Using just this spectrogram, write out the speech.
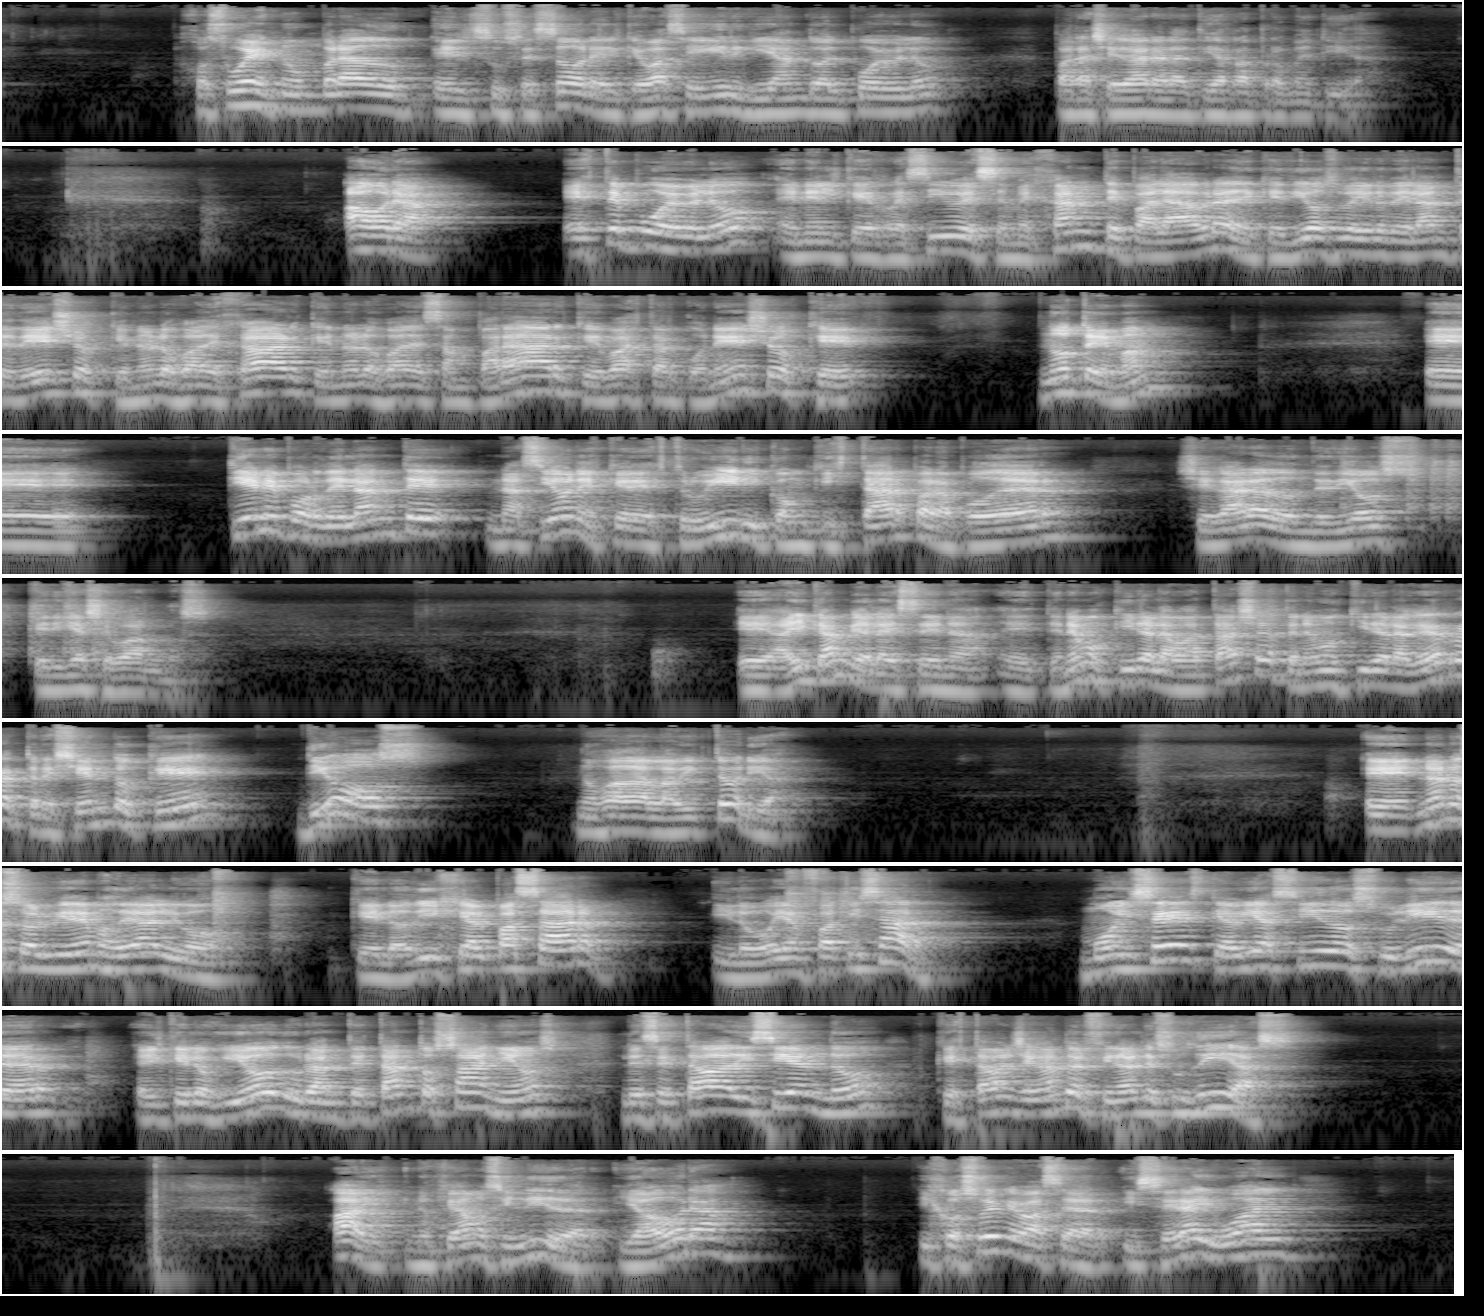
Josué es nombrado el sucesor, el que va a seguir guiando al pueblo para llegar a la tierra prometida. Ahora, este pueblo en el que recibe semejante palabra de que Dios va a ir delante de ellos, que no los va a dejar, que no los va a desamparar, que va a estar con ellos, que no teman, eh, tiene por delante naciones que destruir y conquistar para poder llegar a donde Dios quería llevarlos. Eh, ahí cambia la escena. Eh, tenemos que ir a la batalla, tenemos que ir a la guerra creyendo que Dios nos va a dar la victoria. no nos olvidemos de algo que lo dije al pasar y lo voy a enfatizar. Moisés, que había sido su líder, el que los guió durante tantos años, les estaba diciendo que estaban llegando al final de sus días. Ay, nos quedamos sin líder. ¿Y ahora? ¿Y Josué qué va a hacer? ¿Y será igual?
